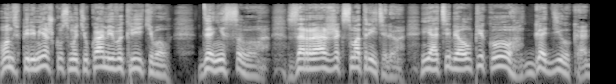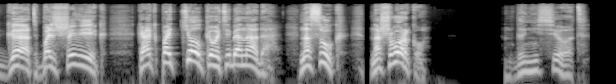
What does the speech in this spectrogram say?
он вперемешку с матюками выкрикивал «Да несу! Зараз же к смотрителю! Я тебя упеку, гадюка, гад, большевик! Как подтелково тебя надо! На сук! На шворку!» «Да несет!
